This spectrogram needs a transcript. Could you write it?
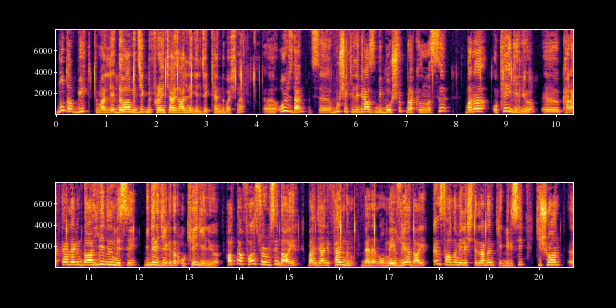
Bu da büyük ihtimalle devam edecek bir franchise haline gelecek. Kendi başına. Ee, o yüzden e, bu şekilde biraz bir boşluk bırakılması bana okey geliyor. Ee, karakterlerin dahil edilmesi bir dereceye kadar okey geliyor. Hatta fan servise dair bence hani fandom denen o mevzuya dair en sağlam eleştirilerden ki birisi ki şu an e,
